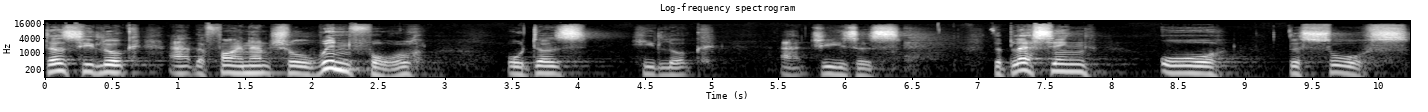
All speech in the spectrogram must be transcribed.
Does he look at the financial windfall or does he look at Jesus? The blessing or the source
